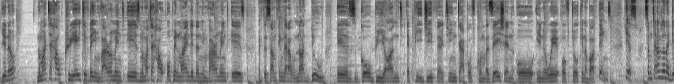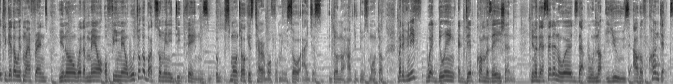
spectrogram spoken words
You know? No matter how creative the environment is, no matter how open minded an environment is, if there's something that I will not do is go beyond a PG 13 type of conversation or in a way of talking about things. Yes, sometimes when I get together with my friends, you know, whether male or female, we'll talk about so many deep things. Small talk is terrible for me, so I just don't know how to do small talk. But even if we're doing a deep conversation, you know, there are certain words that we'll not use out of context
